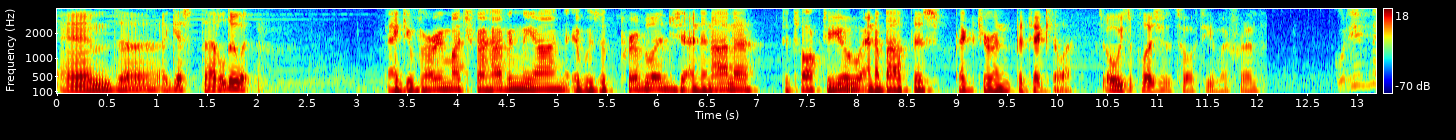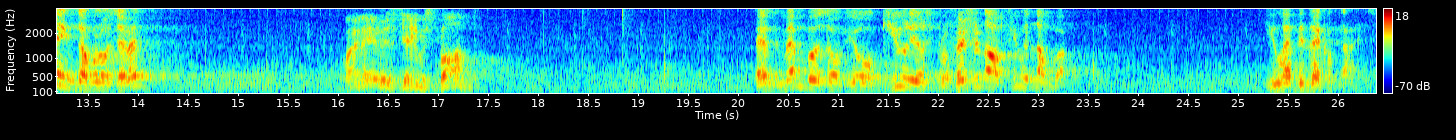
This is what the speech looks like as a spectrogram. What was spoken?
And uh, I guess that'll do it. Thank you very much for having me on. It was a privilege and an honor to talk to you and about this picture in particular. It's always a pleasure to talk to you, my friend. Good evening, 007. My name is James Bond. And members of your curious profession are few in number. You have been recognized.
